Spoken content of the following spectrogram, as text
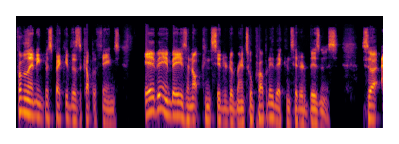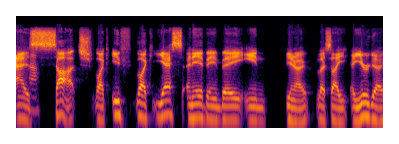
from a lending perspective, there's a couple of things. Airbnbs are not considered a rental property; they're considered a business. So, as Ah. such, like if, like, yes, an Airbnb in you know, let's say a year ago,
